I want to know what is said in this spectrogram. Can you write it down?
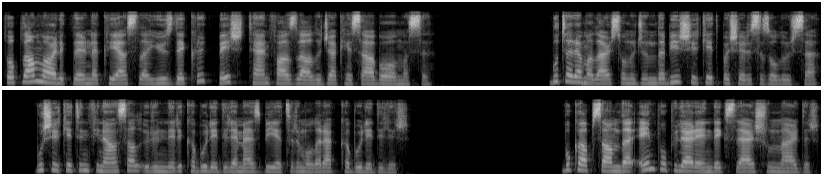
Toplam varlıklarına kıyasla %45'ten fazla alacak hesabı olması. Bu taramalar sonucunda bir şirket başarısız olursa, bu şirketin finansal ürünleri kabul edilemez bir yatırım olarak kabul edilir. Bu kapsamda en popüler endeksler şunlardır.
